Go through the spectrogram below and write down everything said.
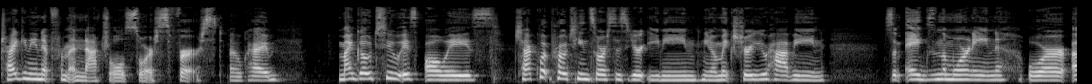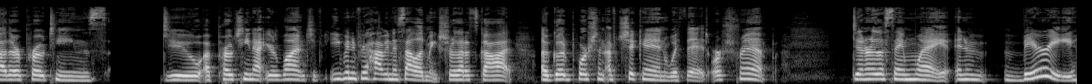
try getting it from a natural source first. Okay. My go to is always check what protein sources you're eating. You know, make sure you're having some eggs in the morning or other proteins do a protein at your lunch. If, even if you're having a salad, make sure that it's got a good portion of chicken with it or shrimp. Dinner the same way and vary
